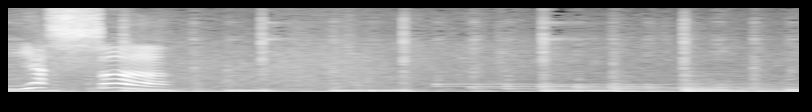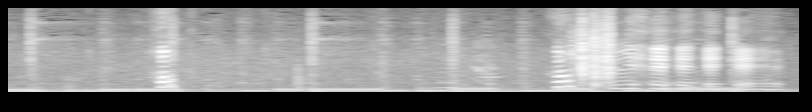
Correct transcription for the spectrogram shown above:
Yes, sir!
